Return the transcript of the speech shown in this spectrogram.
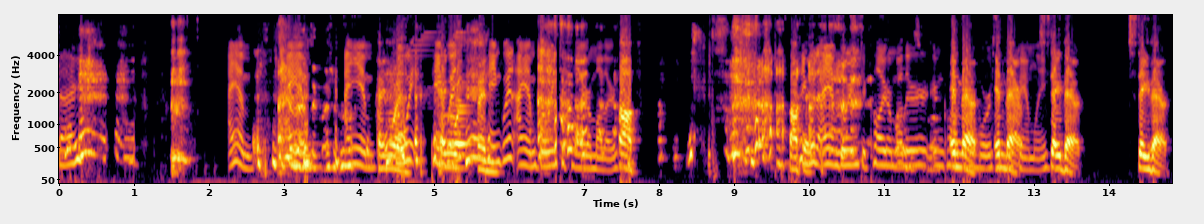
Die. I am. I am. I am Penguin. going. Penguin. Penguin. Penguin. I am going to call your mother. Stop. Stop Penguin. it. I am going to call your mother oh, and call In for there. divorce In from there. family. Stay there. Stay there.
